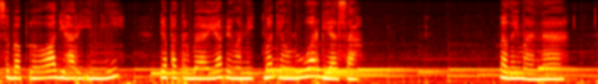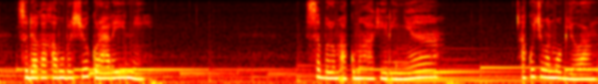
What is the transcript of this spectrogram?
Sebab lelah di hari ini dapat terbayar dengan nikmat yang luar biasa. Bagaimana? Sudahkah kamu bersyukur hari ini? Sebelum aku mengakhirinya, Aku cuma mau bilang,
